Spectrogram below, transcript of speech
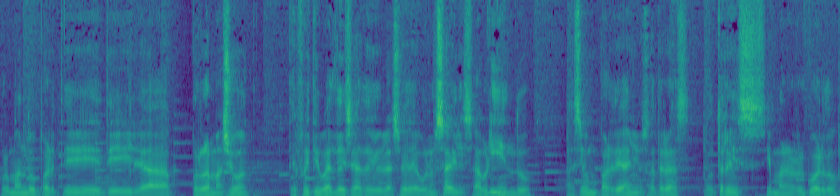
formando parte de la programación del Festival de Jazz de la ciudad de Buenos Aires, abriendo hace un par de años atrás, o tres, si mal no recuerdo,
